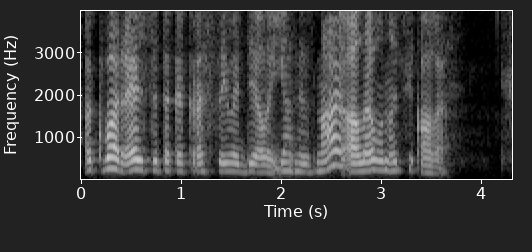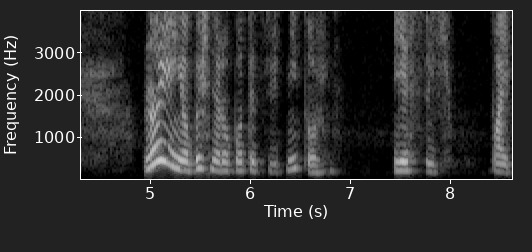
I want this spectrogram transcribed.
акварель це таке красиве діло. Я не знаю, але воно цікаве. Ну і обичні роботи цвітні теж. Є свій вайб.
